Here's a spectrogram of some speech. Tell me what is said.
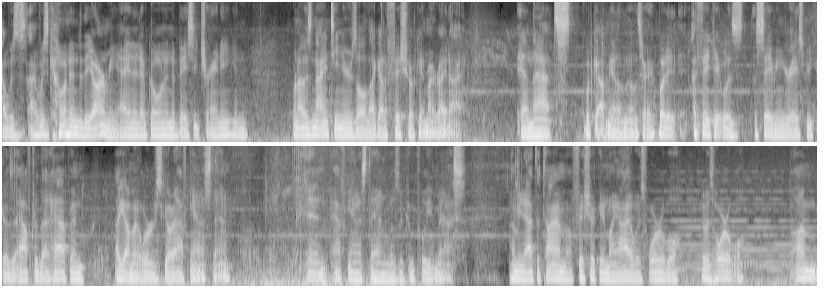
I was I was going into the army. I ended up going into basic training, and when I was 19 years old, I got a fish hook in my right eye, and that's what got me out of the military. But it, I think it was a saving grace because after that happened, I got my orders to go to Afghanistan and Afghanistan was a complete mess. I mean, at the time, a fish hook in my eye was horrible. It was horrible. I'm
